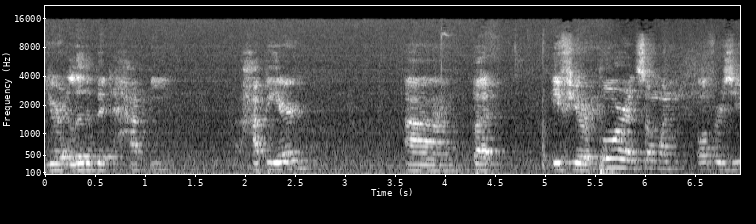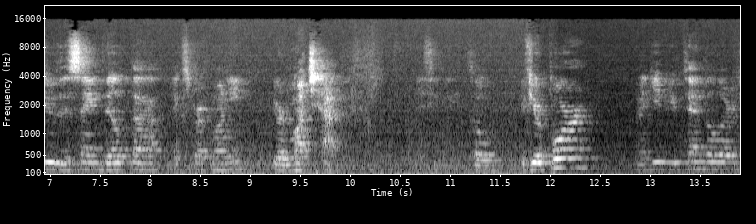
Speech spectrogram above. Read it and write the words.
you're a little bit happy, happier. Um, but if you're poor and someone offers you the same delta extra money, you're much happier, basically. So if you're poor and I give you ten dollars,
